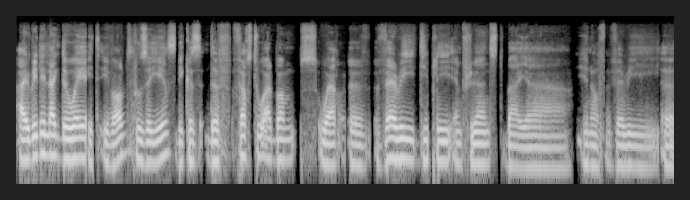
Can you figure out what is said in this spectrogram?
I really like the way it evolved through the years because the f- first two albums were uh, very deeply influenced by, uh, you know, very uh,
